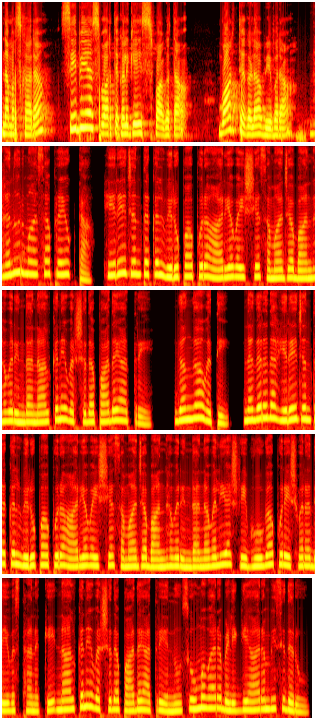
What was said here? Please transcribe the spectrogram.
ನಮಸ್ಕಾರ. ಸಿಬಿಎಸ್ ವಾರ್ತೆಗಳಿಗೆ ಸ್ವಾಗತ. ವಾರ್ತೆಗಳ ವಿವರ. ಧನುರ್ಮಾಸ ಪ್ರಯುಕ್ತ. ಹಿರೇಜಂತಕಲ್ ವಿರುಪಾಪುರ ಆರ್ಯವೈಶ್ಯ ಸಮಾಜ ಬಾಂಧವರಿಂದ ನಾಲ್ಕನೇ ವರ್ಷದ ಪಾದಯಾತ್ರೆ. ಗಂಗಾವತಿ. ನಗರದ ಹಿರೇಜಂತಕಲ್ ವಿರುಪಾಪುರ ಆರ್ಯವೈಶ್ಯ ಸಮಾಜ ಬಾಂಧವರಿಂದ ನವಲಿಯ ಶ್ರೀ ಭೋಗಾಪುರೇಶ್ವರ ದೇವಸ್ಥಾನಕ್ಕೆ ನಾಲ್ಕನೇ ವರ್ಷದ ಪಾದಯಾತ್ರೆಯನ್ನು ಸೋಮವಾರ ಬೆಳಿಗ್ಗೆ ಆರಂಭಿಸಿದರು.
